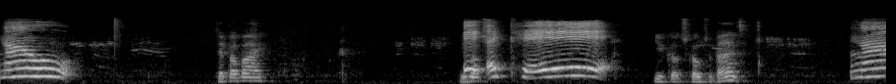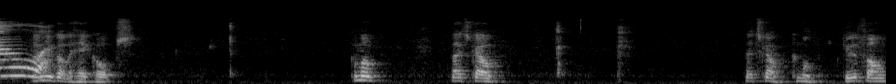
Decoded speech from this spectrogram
No, Say bye bye. it's okay. You've got to go to bed. No, you've got the hiccups. Come on. Let's go. Let's go. Come on. Give the phone.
